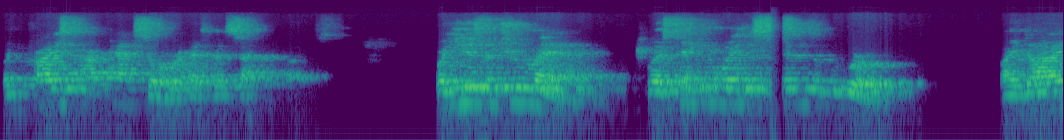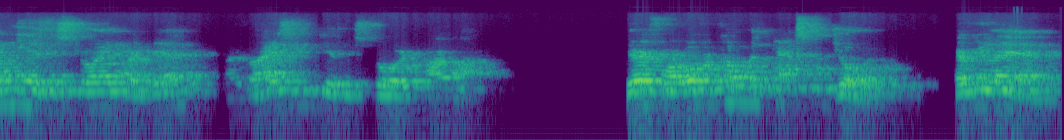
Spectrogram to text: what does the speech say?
when Christ our Passover has been sacrificed. For he is the true Lamb, who has taken away the sins of the world. By dying, he has destroyed our death. By rising, he has restored our life. Therefore, overcome with paschal joy, every land,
